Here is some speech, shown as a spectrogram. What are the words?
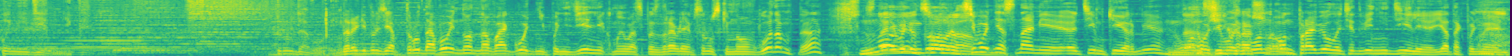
Понедельник. Трудовой. Дорогие друзья, трудовой, но новогодний понедельник. Мы вас поздравляем с русским Новым годом, да? С, Новым дореволюционным. годом! Сегодня с нами э, Тим Керби. Да. Он, Очень сегодня- хорошо. он, он провел эти две недели, я так понимаю,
